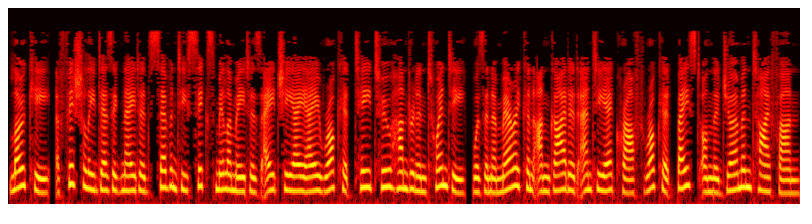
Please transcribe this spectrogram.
Loki, officially designated 76 mm HEAA rocket T-220, was an American unguided anti-aircraft rocket based on the German Typhoon.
